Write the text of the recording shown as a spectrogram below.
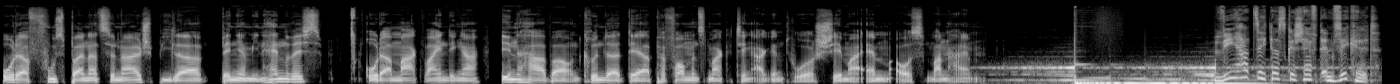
oder Fußballnationalspieler Benjamin Henrichs oder Marc Weindinger, Inhaber und Gründer der Performance Marketing Agentur Schema M aus Mannheim. Wie hat sich das Geschäft entwickelt?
